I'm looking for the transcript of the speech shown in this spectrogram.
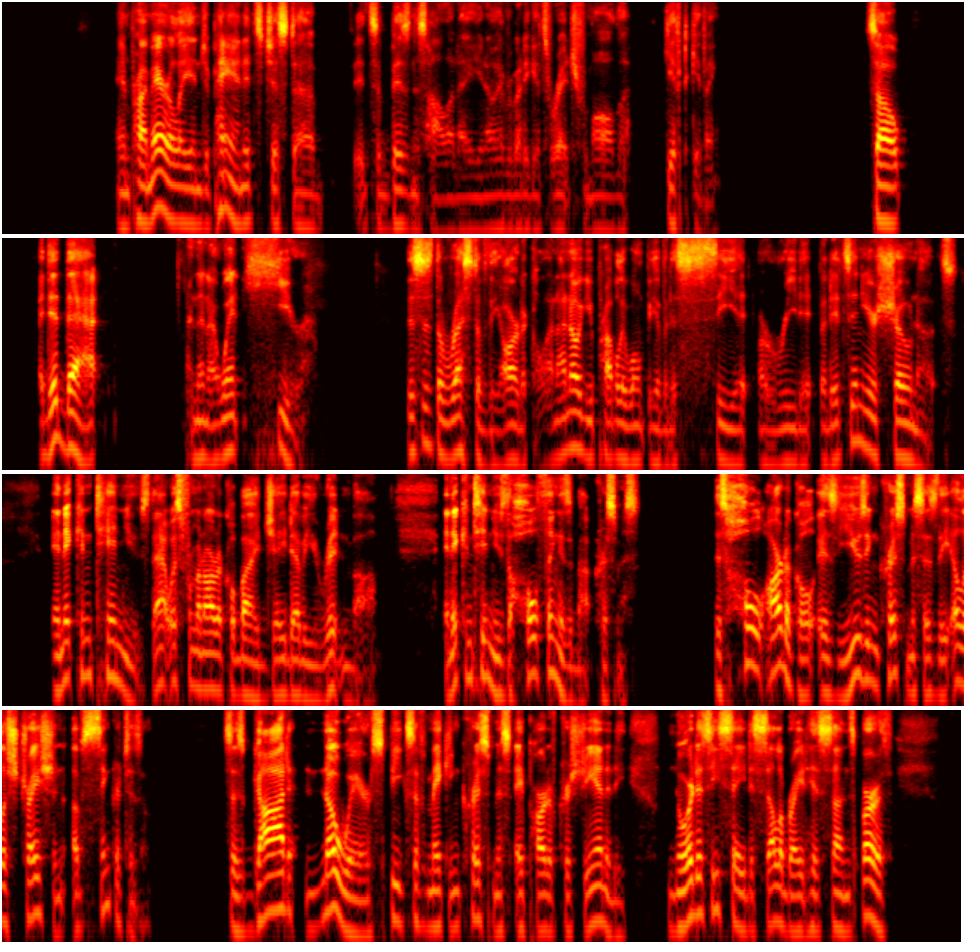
And primarily in Japan, it's just a it's a business holiday. You know, everybody gets rich from all the gift giving. So I did that. And then I went here. This is the rest of the article. And I know you probably won't be able to see it or read it, but it's in your show notes. And it continues. That was from an article by J.W. Ritenbaugh. And it continues. The whole thing is about Christmas. This whole article is using Christmas as the illustration of syncretism. It says God nowhere speaks of making Christmas a part of Christianity, nor does he say to celebrate his son's birth.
